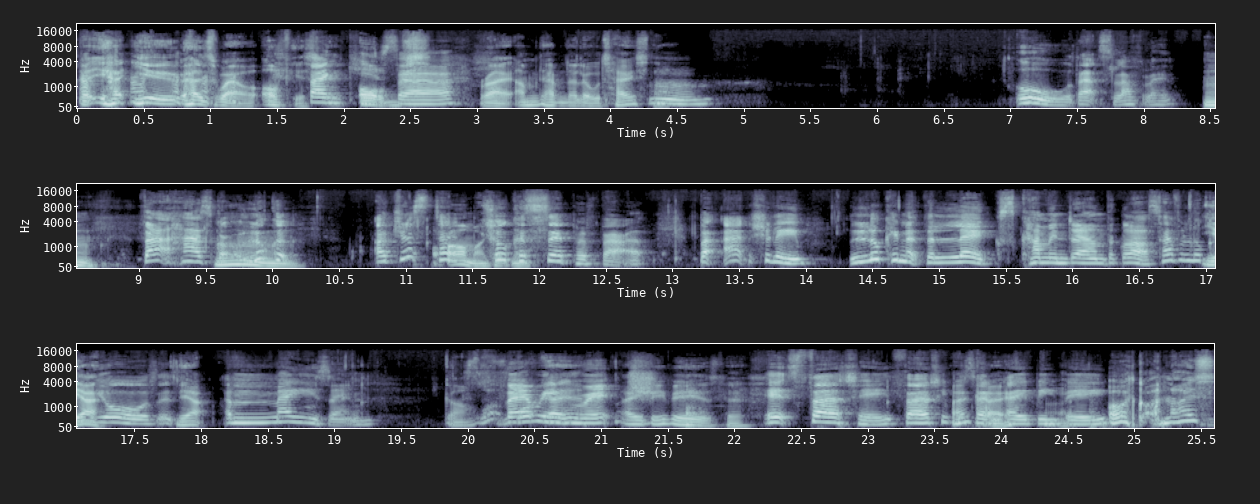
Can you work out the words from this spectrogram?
but yeah, you as well, obviously. Thank you, Obs. sir. Right, I'm having a little taste now. Oh, that's lovely. That has got look at. I just take, Mm. Oh, took goodness. a sip of that, but actually looking at the legs coming down the glass. Have a look Yeah. at yours. It's Yeah. amazing. Go on. What, Very what, uh, rich. ABV is this? It's 30, 30% Okay. ABV. Oh, it's got a nice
